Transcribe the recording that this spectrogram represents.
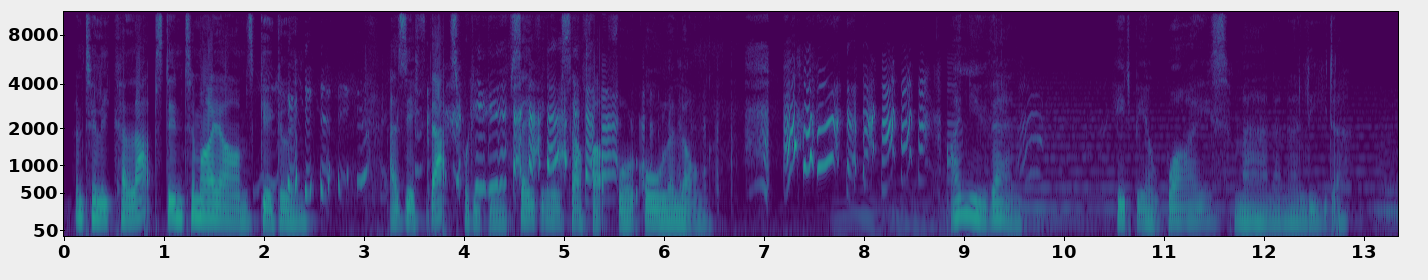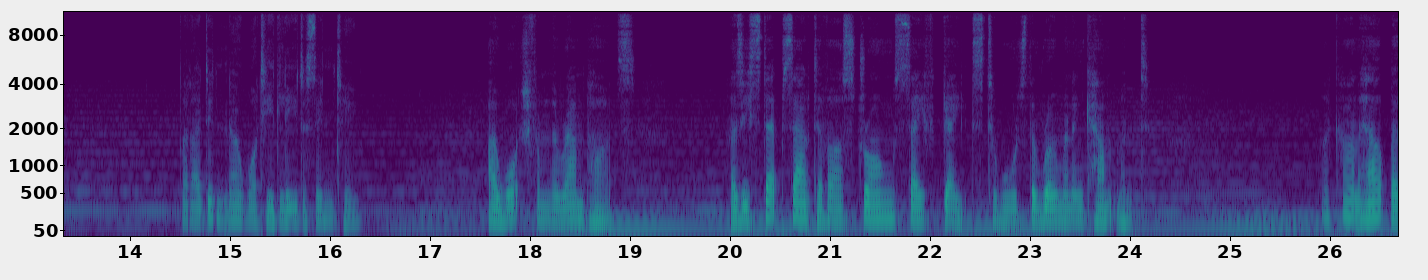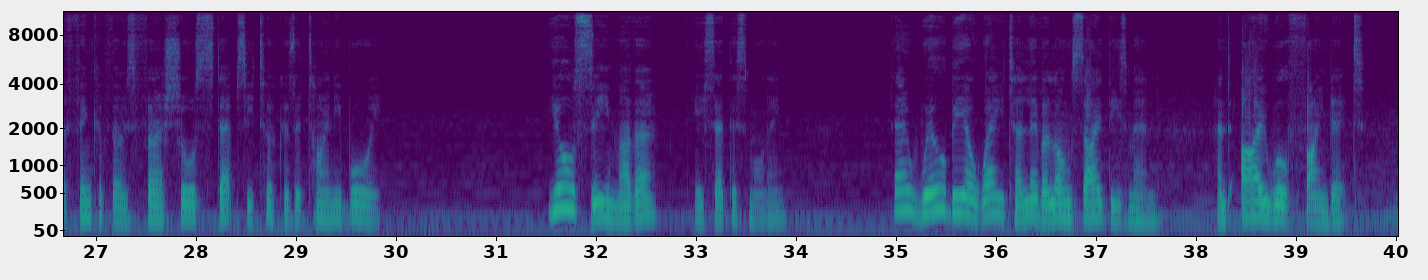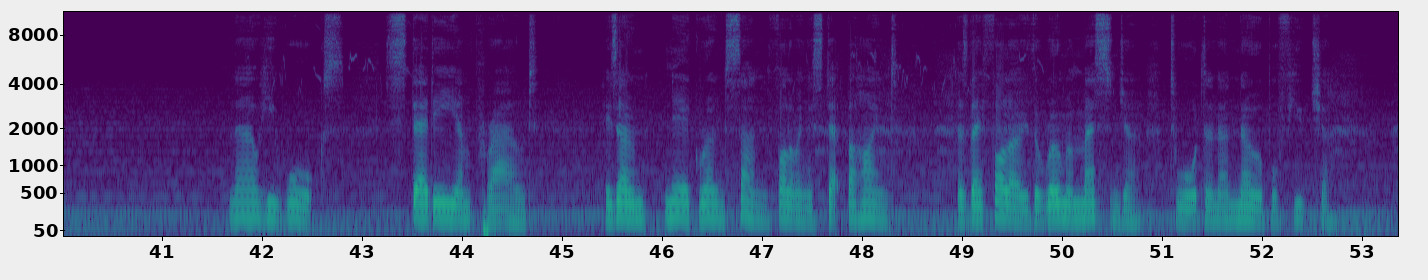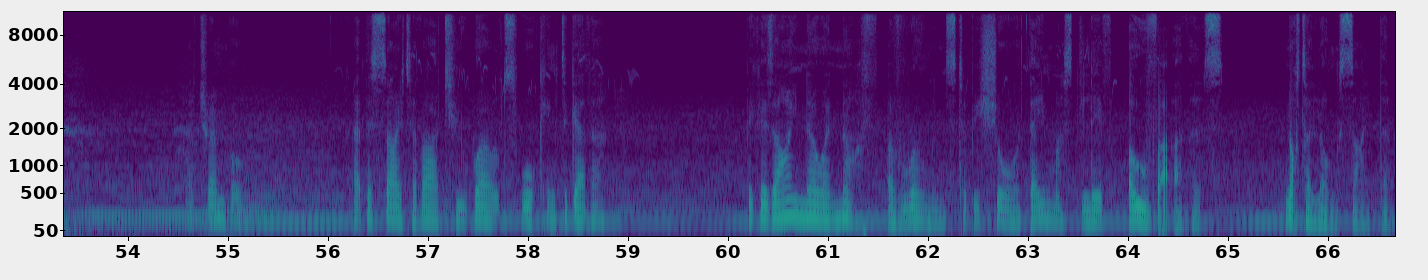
until he collapsed into my arms giggling as if that's what he'd been saving himself up for all along. I knew then he'd be a wise man and a leader. But I didn't know what he'd lead us into. I watched from the ramparts as he steps out of our strong, safe gates towards the Roman encampment. I can't help but think of those first sure steps he took as a tiny boy. You'll see, Mother, he said this morning. There will be a way to live alongside these men, and I will find it. Now he walks, steady and proud, his own near grown son following a step behind, as they follow the Roman messenger toward an unknowable future. I tremble at the sight of our two worlds walking together because I know enough of Romans to be sure they must live over others, not alongside them.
